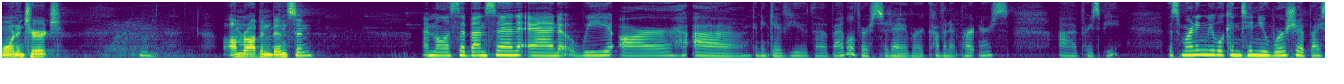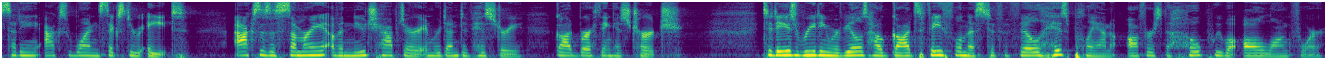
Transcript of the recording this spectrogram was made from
Morning, church. I'm Robin Benson. I'm Melissa Benson, and we are uh, going to give you the Bible verse today. We're covenant partners. Uh, praise be. This morning, we will continue worship by studying Acts 1 6 through 8. Acts is a summary of a new chapter in redemptive history, God birthing his church. Today's reading reveals how God's faithfulness to fulfill his plan offers the hope we will all long for,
